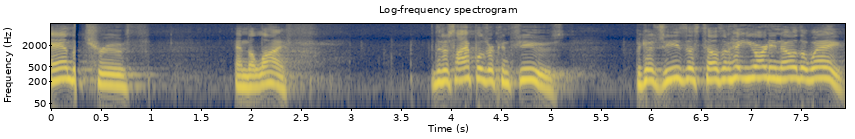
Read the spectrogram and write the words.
and the truth and the life. The disciples are confused because Jesus tells them, Hey, you already know the way.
